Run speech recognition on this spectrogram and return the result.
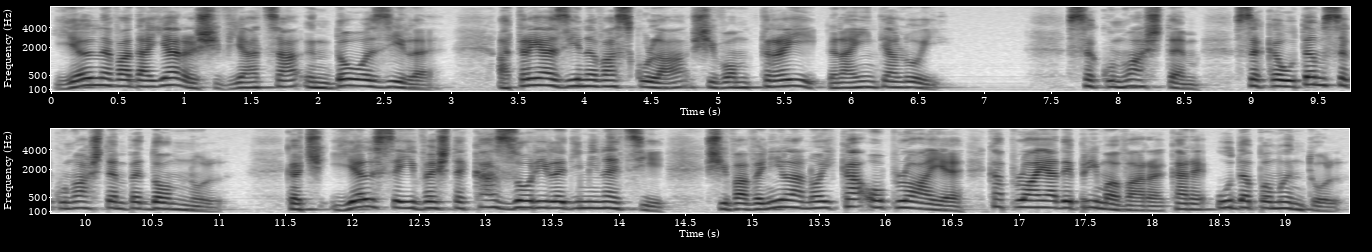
El ne va da iarăși viața în două zile. A treia zi ne va scula și vom trăi înaintea Lui. Să cunoaștem, să căutăm să cunoaștem pe Domnul – căci El se ivește ca zorile dimineții și va veni la noi ca o ploaie, ca ploaia de primăvară care udă pământul.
